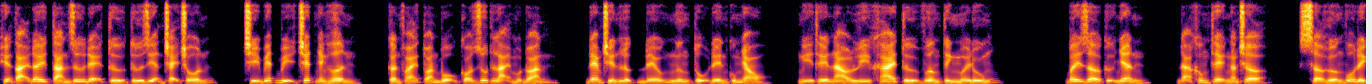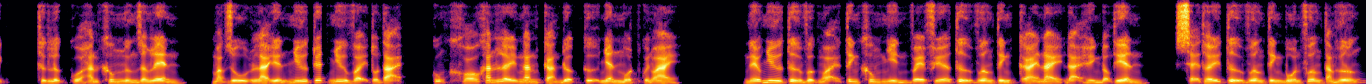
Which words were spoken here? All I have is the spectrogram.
Hiện tại đây tàn dư đệ tử tứ diện chạy trốn, chỉ biết bị chết nhanh hơn, cần phải toàn bộ co rút lại một đoàn, đem chiến lực đều ngưng tụ đến cùng nhau, nghĩ thế nào ly khai tử vương tinh mới đúng. Bây giờ cự nhân, đã không thể ngăn trở, sở hướng vô địch, thực lực của hắn không ngừng dâng lên, mặc dù là Yến Như Tuyết như vậy tồn tại, cũng khó khăn lấy ngăn cản được cự nhân một quyền oai. Nếu như tử vực ngoại tinh không nhìn về phía tử vương tinh cái này đại hình động thiên, sẽ thấy tử vương tinh bốn phương tám hướng,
